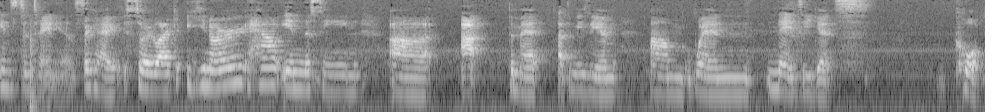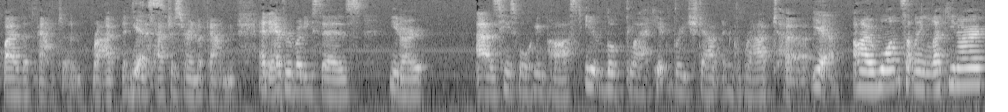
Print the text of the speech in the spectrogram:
instantaneous. Okay, so like you know how in the scene uh, at the Met at the museum um, when Nancy gets caught by the fountain, right, and Yes. he catches her in the fountain, and everybody says, you know, as he's walking past, it looked like it reached out and grabbed her. Yeah. I want something like you know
